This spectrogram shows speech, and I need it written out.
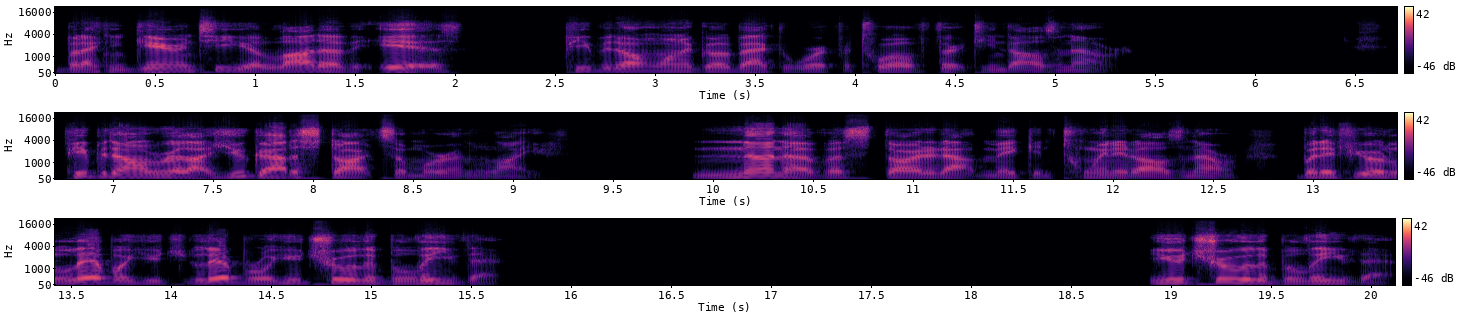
but I can guarantee you a lot of it is people don't want to go back to work for 12 13 dollars an hour people don't realize you got to start somewhere in life. None of us started out making twenty dollars an hour, but if you're liberal, you liberal, you truly believe that. You truly believe that.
